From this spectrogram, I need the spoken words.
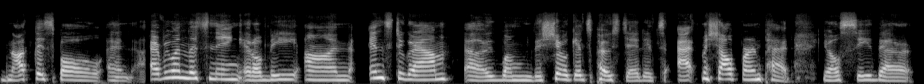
not this bowl. And everyone listening, it'll be on Instagram uh, when the show gets posted. It's at Michelle Fern Pet. You'll see the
